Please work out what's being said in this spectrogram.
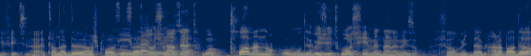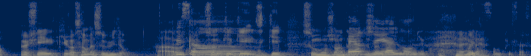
effectivement. Ah, T'en as deux, hein, je crois, c'est ça? Non, je suis rendu à trois. Trois maintenant? Oh mon dieu. Oui, j'ai trois chiens maintenant à la maison. Formidable. Un Labrador? Un chien qui ressemble à celui-là. Ah, Plus ok. un- Ça, qui, est- qui est sur mon chandail. Berger allemand, du coup. Oui. Ça ressemble plus à ça.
